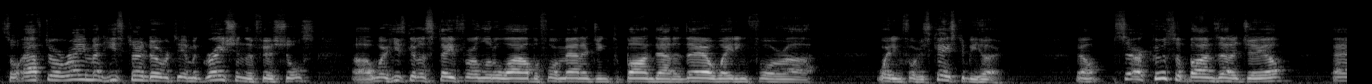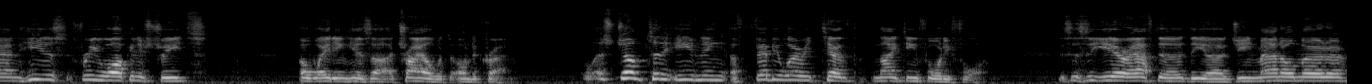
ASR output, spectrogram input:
so after arraignment, he's turned over to immigration officials, uh, where he's going to stay for a little while before managing to bond out of there, waiting for uh, waiting for his case to be heard. Now, Siracusa bonds out of jail, and he is free walking the streets, awaiting his uh, trial with, on the crime. Let's jump to the evening of February 10th, 1944. This is the year after the uh, Gene Mano murder.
